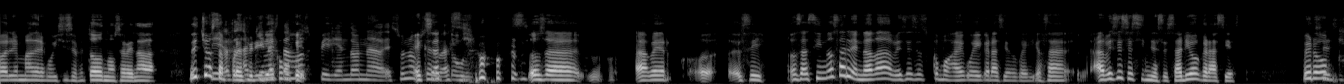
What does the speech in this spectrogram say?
me vale madre, güey, si se ve todo, no se ve nada. De hecho, Sí, hasta o sea, aquí no preferiría como estamos que, pidiendo nada, es una Exacto, o sea, a ver, uh, sí, o sea, si no sale nada, a veces es como, ay, güey, gracias, güey, o sea, a veces es innecesario, gracias. Pero Sí, sí,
